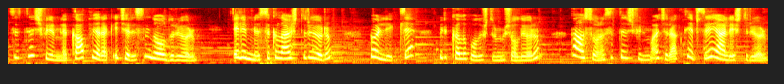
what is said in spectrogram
Streç filmle kaplayarak içerisini dolduruyorum. Elimle sıkılaştırıyorum. Böylelikle bir kalıp oluşturmuş oluyorum. Daha sonra streç filmi açarak tepsiye yerleştiriyorum.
